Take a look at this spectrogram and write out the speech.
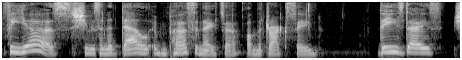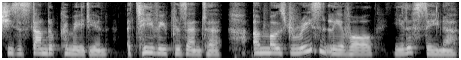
For years, she was an Adele impersonator on the drag scene. These days, she's a stand up comedian, a TV presenter, and most recently of all, you'll have seen her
